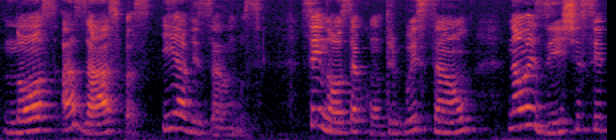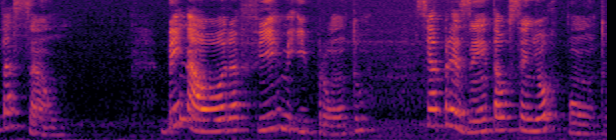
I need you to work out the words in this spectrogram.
nós as aspas, e avisamos. Sem nossa contribuição, não existe citação. Bem na hora, firme e pronto, se apresenta ao Senhor ponto.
